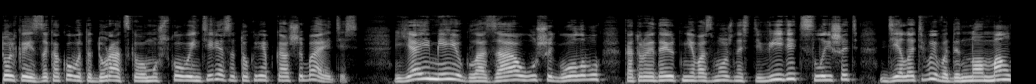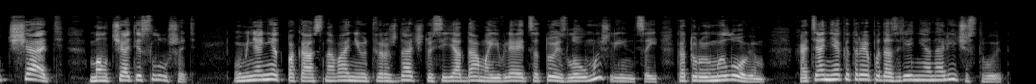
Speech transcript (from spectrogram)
только из-за какого-то дурацкого мужского интереса, то крепко ошибаетесь. Я имею глаза, уши, голову, которые дают мне возможность видеть, слышать, делать выводы, но молчать, молчать и слушать. У меня нет пока оснований утверждать, что сия дама является той злоумышленницей, которую мы ловим, хотя некоторые подозрения наличествуют.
